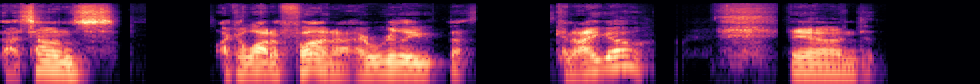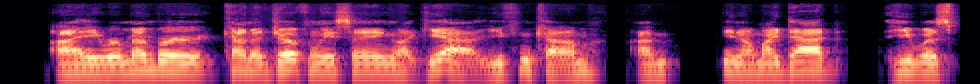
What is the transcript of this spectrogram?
that sounds like a lot of fun. I really, can I go? And I remember kind of jokingly saying, like, yeah, you can come. I'm, you know, my dad, he was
